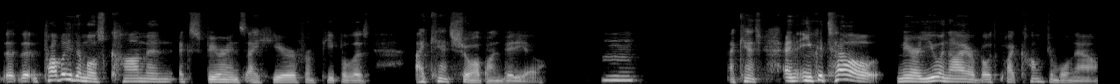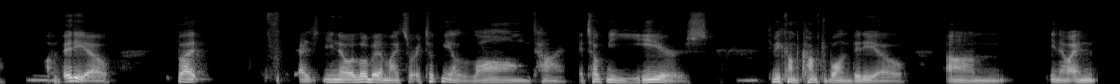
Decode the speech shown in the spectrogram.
the, the, probably the most common experience I hear from people is I can't show up on video. Mm. I can't. And you could tell, Mira, you and I are both quite comfortable now mm. on video. But as you know, a little bit of my story, it took me a long time. It took me years mm. to become comfortable on video. Um, you know, and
